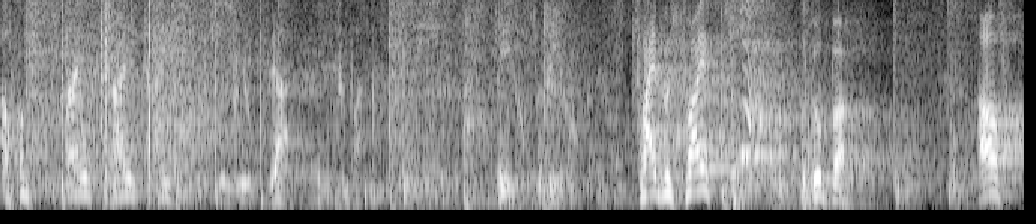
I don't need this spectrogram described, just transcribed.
Auf, komm. Eins, zwei, drei, vier. Ja, super. Bewegung, Bewegung. Zwei plus zwei? Ja. Super. Auf.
